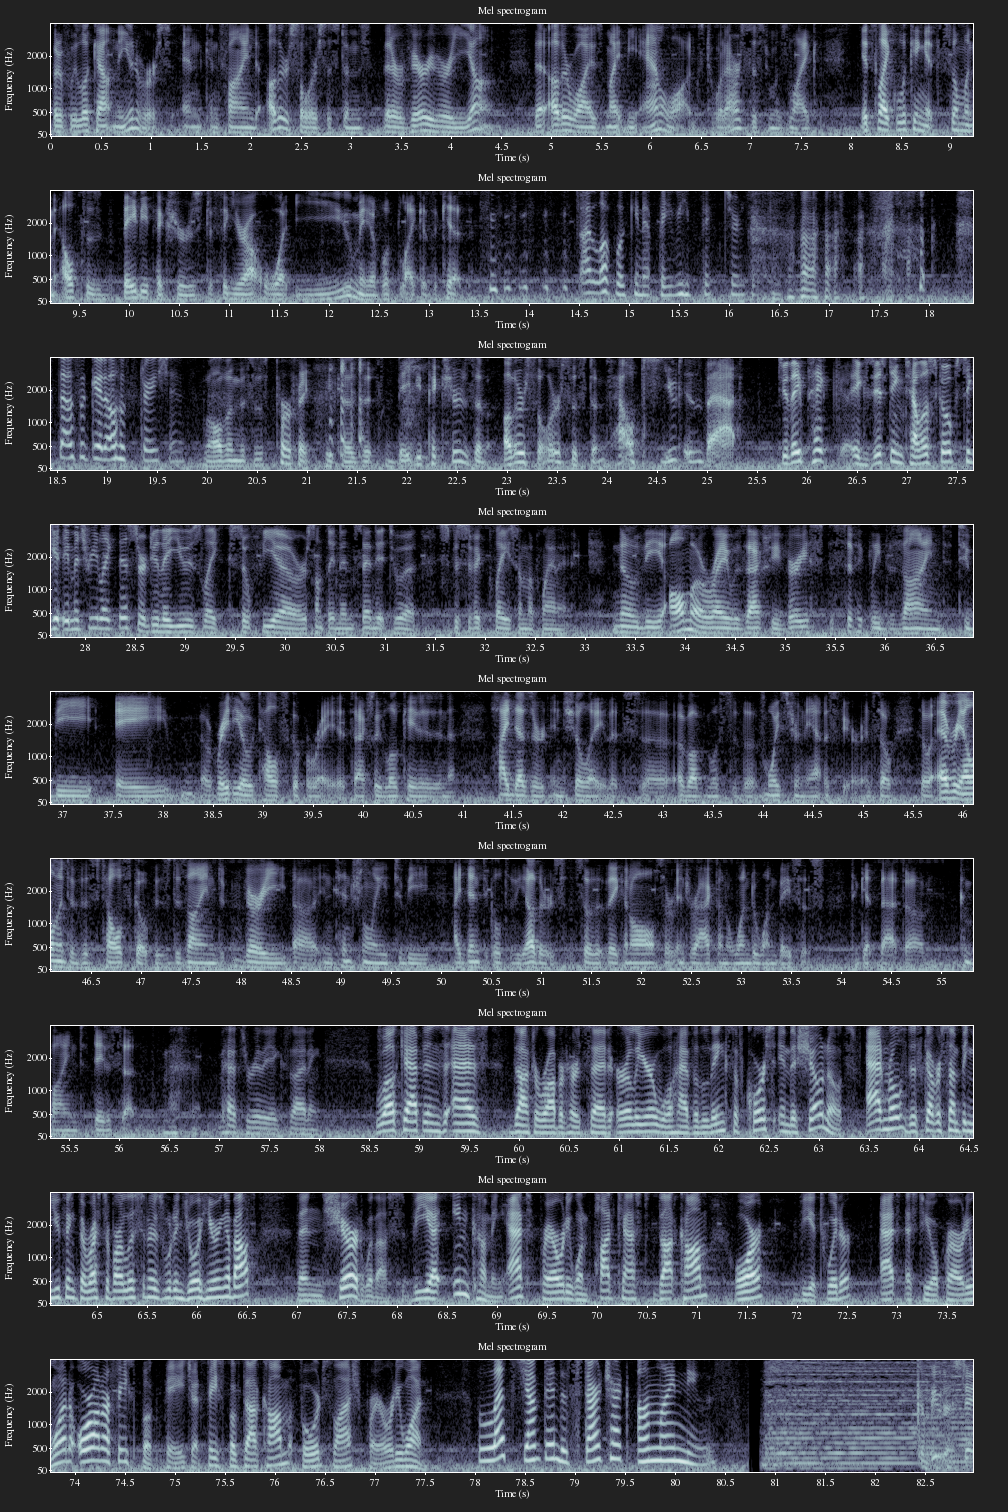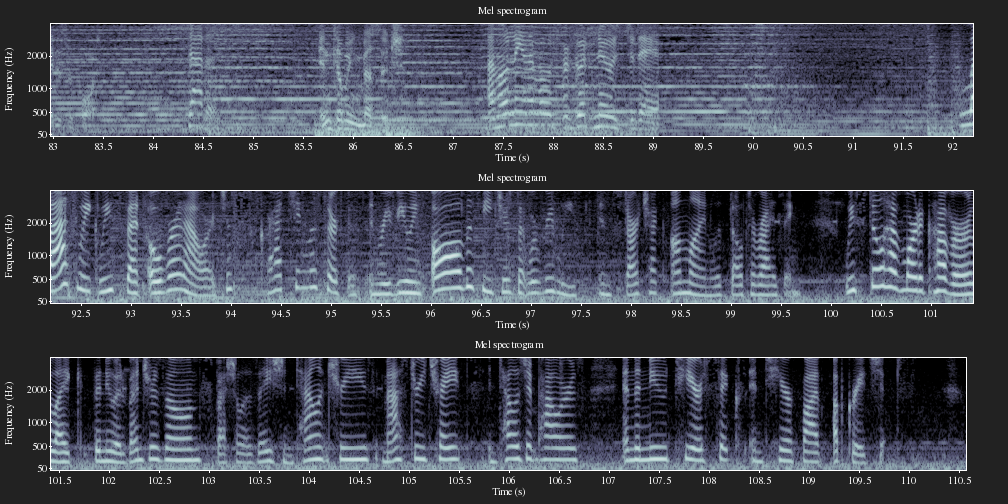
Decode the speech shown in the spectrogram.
But if we look out in the universe and can find other solar systems that are very, very young, that otherwise might be analogs to what our system was like, it's like looking at someone else's baby pictures to figure out what you may have looked like as a kid. I love looking at baby pictures. that was a good illustration. Well, then this is perfect because it's baby pictures of other solar systems. How cute is that? Do they pick existing telescopes to get imagery like this, or do they use like SOFIA or something and send it to a specific place on the planet? No, the ALMA array was actually very specifically designed to be a, a radio telescope array. It's actually located in a high desert in Chile that's uh, above most of the moisture in the atmosphere. And so, so every element of this telescope is designed very uh, intentionally to be identical to the others so that they can all sort of interact on a one to one basis to get that um, combined data set. That's really exciting. Well, captains, as Dr. Robert Hurt said earlier, we'll have the links, of course, in the show notes. Admirals, discover something you think the rest of our listeners would enjoy hearing about? Then share it with us via incoming at priority1podcast.com or via Twitter at STO Priority One or on our Facebook page at facebook.com forward slash Priority One. Let's jump into Star Trek Online News. Computer status report. Status. Incoming message. I'm only in the mood for good news today. Last week, we spent over an hour just scratching the surface and reviewing all the features that were released in Star Trek Online with Delta Rising. We still have more to cover, like the new adventure zones, specialization talent trees, mastery traits, intelligent powers, and the new Tier 6 and Tier 5 upgrade ships.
